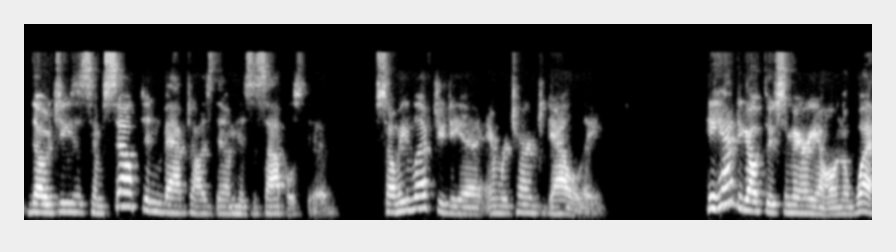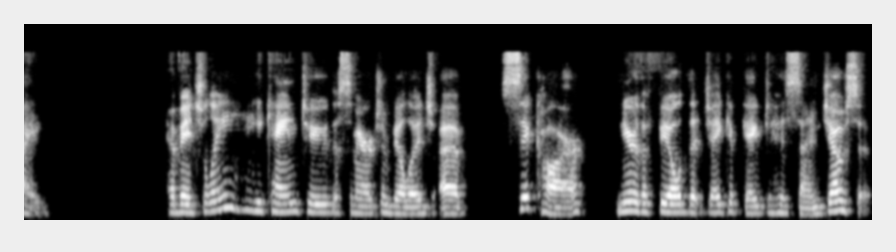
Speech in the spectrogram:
Though Jesus himself didn't baptize them, his disciples did. So he left Judea and returned to Galilee. He had to go through Samaria on the way. Eventually, he came to the Samaritan village of Sychar, near the field that Jacob gave to his son Joseph.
